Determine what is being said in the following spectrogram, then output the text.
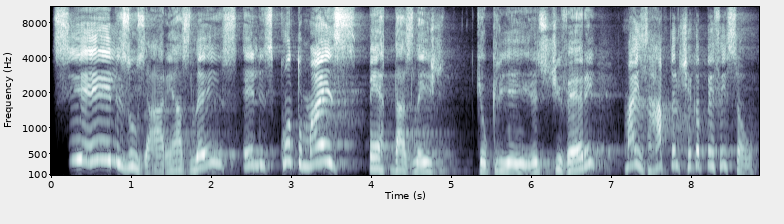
Se eles usarem as leis, eles quanto mais perto das leis que eu criei eles estiverem, mais rápido ele chega à perfeição.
